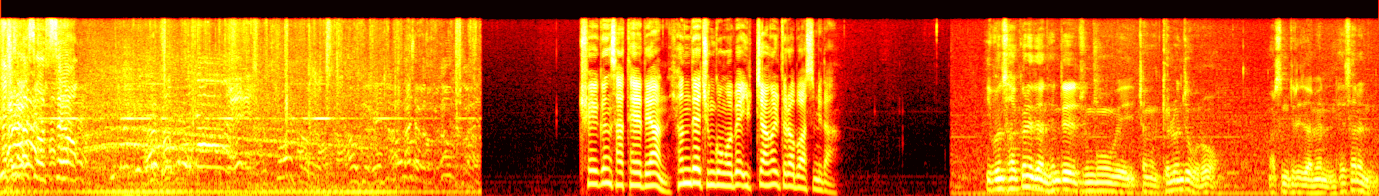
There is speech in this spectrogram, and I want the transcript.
하실 말씀 없으세요? 최근 사태에 대한 현대중공업의 입장을 들어보았습니다. 이번 사건에 대한 현대중공업의 입장은 결론적으로 말씀드리자면 회사는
